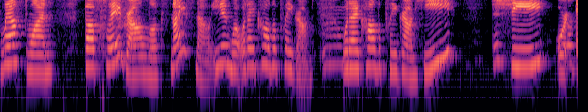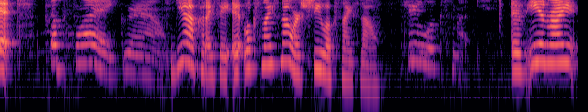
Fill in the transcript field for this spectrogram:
Last one. The playground looks nice now. Ian, what would I call the playground? Mm. Would I call the playground he, she, or it? the playground. Yeah, could I say it looks nice now or she looks nice now? She looks nice. Is Ian right?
